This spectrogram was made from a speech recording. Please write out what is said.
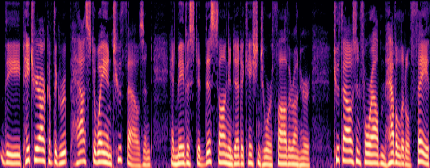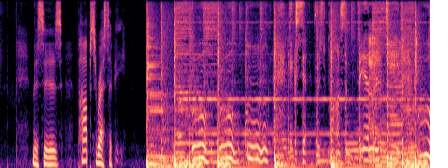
the patriarch of the group, passed away in 2000, and Mavis did this song in dedication to her father on her 2004 album Have a Little Faith. This is Pop's Recipe. Ooh, ooh, ooh, accept responsibility. Ooh,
